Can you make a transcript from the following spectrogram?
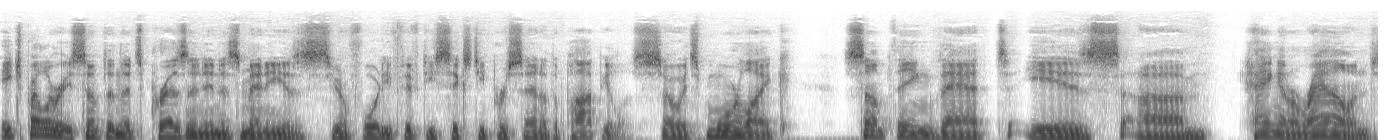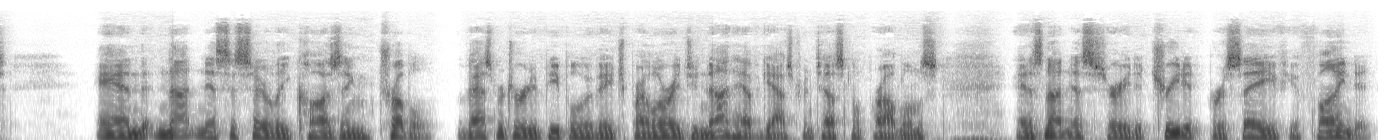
H. pylori is something that's present in as many as you know 40, 50, 60 percent of the populace. So it's more like something that is um, hanging around and not necessarily causing trouble. The vast majority of people with H. pylori do not have gastrointestinal problems, and it's not necessary to treat it per se if you find it.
